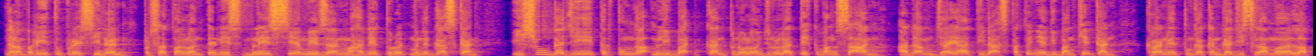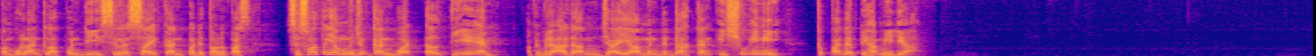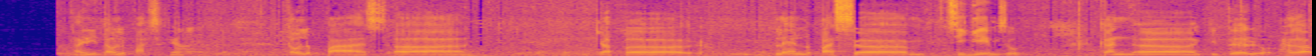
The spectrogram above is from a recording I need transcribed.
Dalam pada itu, Presiden Persatuan Lawan Tenis Malaysia Mirzan Mahathir turut menegaskan isu gaji tertunggak melibatkan penolong jurulatih kebangsaan Adam Jaya tidak sepatutnya dibangkitkan kerana tunggakan gaji selama 8 bulan telah pun diselesaikan pada tahun lepas. Sesuatu yang mengejutkan buat LTAM apabila Adam Jaya mendedahkan isu ini kepada pihak media. Ini tahun lepas ya tahun lepas uh, apa plan lepas uh, SEA Games tu kan uh, kita harap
